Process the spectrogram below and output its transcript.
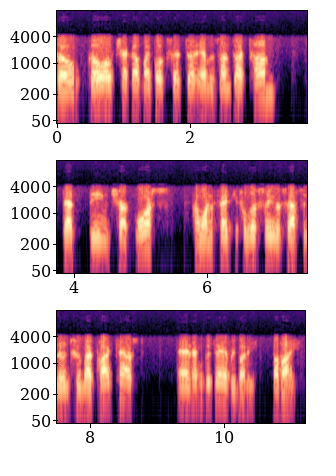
So go check out my books at uh, Amazon.com. That being Chuck Morse. I want to thank you for listening this afternoon to my podcast, and have a good day, everybody. Bye bye.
